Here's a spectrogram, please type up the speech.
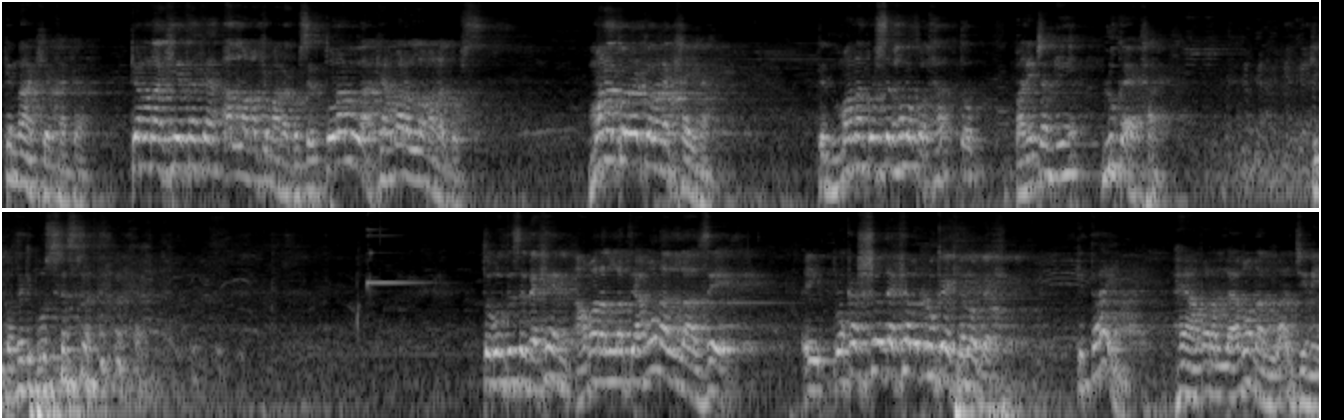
কে না খেয়ে থাকা। কেন না খেয়ে থাকা? আল্লাহ আমাকে মানা করছে। তোর আল্লাহ কে আমার আল্লাহ মানা করছে? মানা করার কারণে খাই না। মানা করছে ভালো কথা, তো পানিটা নিয়ে লুকায় খায়। কি কথা কি বুঝছেন তো বলতেছে, দেখেন, আমার আল্লাহ তো এমন আল্লাহ যে এই প্রকাশ্য দেখে, আবার লুকায় খেলেও দেখে। কি তাই? হ্যাঁ আমার আল্লাহ এমন আল্লাহ যিনি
